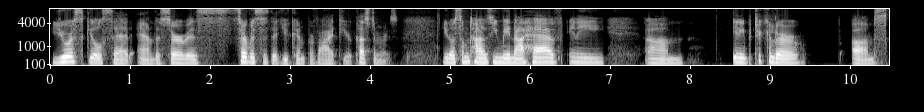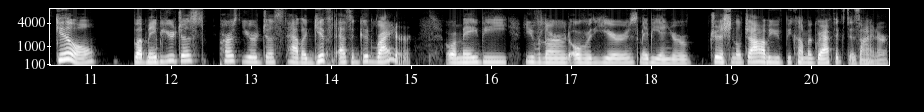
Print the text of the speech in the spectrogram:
your skill set, and the service services that you can provide to your customers. You know, sometimes you may not have any um, any particular um, skill, but maybe you're just pers- you're just have a gift as a good writer, or maybe you've learned over the years, maybe in your traditional job, you've become a graphics designer.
